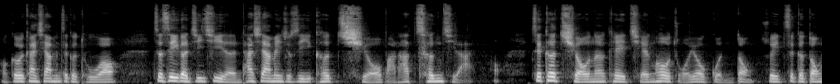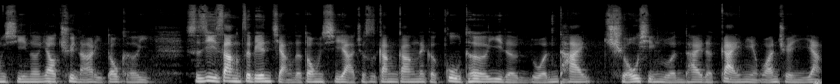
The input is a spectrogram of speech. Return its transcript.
哦。各位看下面这个图哦，这是一个机器人，它下面就是一颗球，把它撑起来哦。这颗球呢，可以前后左右滚动，所以这个东西呢，要去哪里都可以。实际上这边讲的东西啊，就是刚刚那个固特异的轮胎，球形轮胎的概念完全一样。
